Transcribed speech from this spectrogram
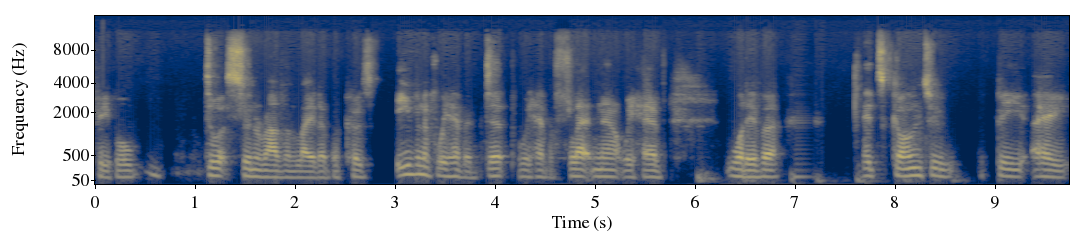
people do it sooner rather than later because even if we have a dip, we have a flatten out, we have whatever, it's going to be a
